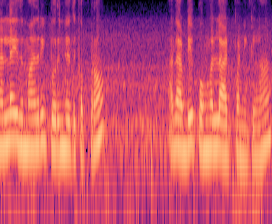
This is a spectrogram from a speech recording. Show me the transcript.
நல்லா இது மாதிரி பொரிஞ்சதுக்கப்புறம் அதை அப்படியே பொங்கலில் ஆட் பண்ணிக்கலாம்.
